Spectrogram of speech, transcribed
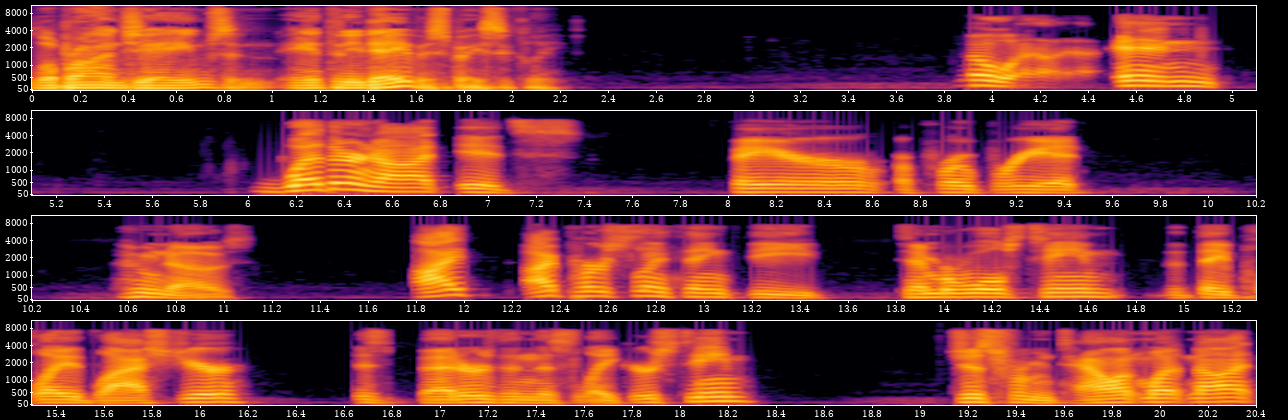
LeBron James and Anthony Davis, basically. No, uh, and whether or not it's fair, appropriate, who knows? I I personally think the Timberwolves team that they played last year is better than this Lakers team, just from talent and whatnot.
